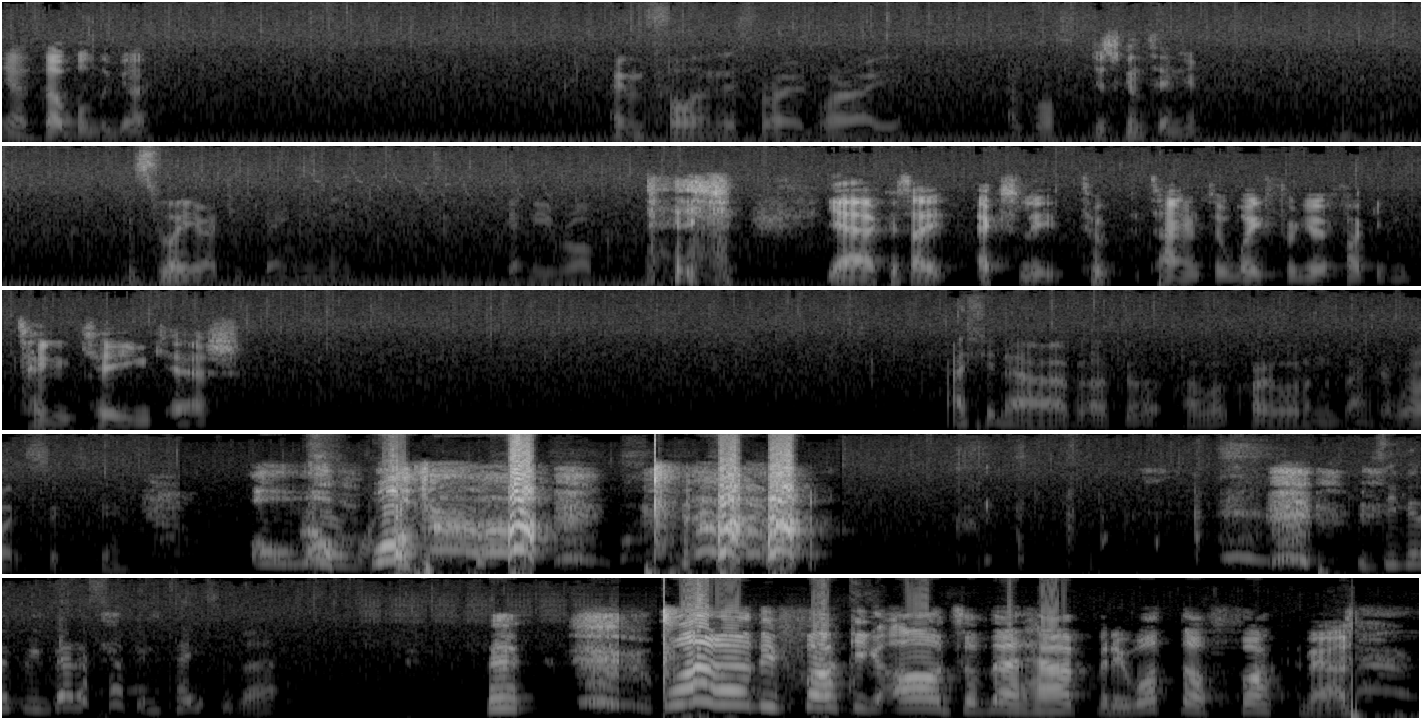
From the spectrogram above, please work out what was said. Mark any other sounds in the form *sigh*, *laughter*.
Yeah, double the guy. I'm following this road. Where are you? I've lost. Just continue. Okay. This is where you're actually baiting me get me robbed. *laughs* yeah, because I actually took the time to wait for your fucking 10k in cash. Actually, no. I've, I've got I've got quite a lot in the bank. I've got like sixty. *gasps* Oh, Oh no! my What? *laughs* He gonna be better fucking pay for that? *laughs* what are the fucking odds of that happening? What the fuck, man? *laughs*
